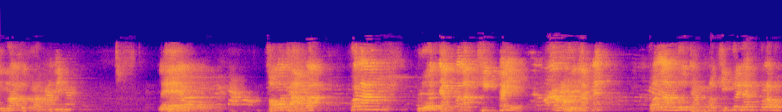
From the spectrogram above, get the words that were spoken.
ีมากเลยฝรั่งคนนี้แล้วเขาก็ถามว่าฝรั่งรู้จักประหลัดขิกไหมฝรั่งรู้จักไหมฝรั่งรู้จักประหลัดขิกด้วยนะฝรั่งบอก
